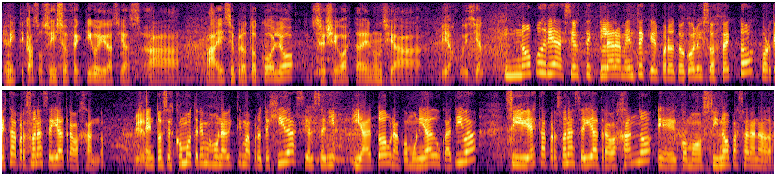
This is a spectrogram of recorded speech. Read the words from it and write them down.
en este caso se hizo efectivo y gracias a, ese protocolo se llegó a esta denuncia vía judicial. No podría decirte claramente que el protocolo hizo efecto porque esta persona seguía trabajando. Entonces, ¿cómo tenemos a una víctima protegida si el y a toda una comunidad educativa si esta persona seguía trabajando eh, como si no pasara nada?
